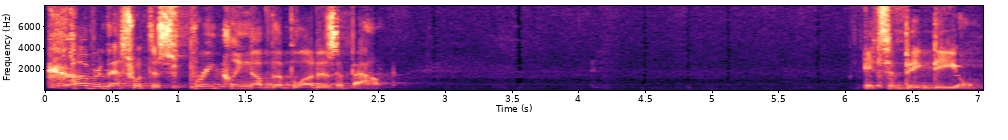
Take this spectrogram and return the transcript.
Covered, that's what the sprinkling of the blood is about. It's a big deal.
